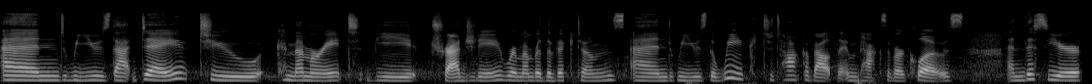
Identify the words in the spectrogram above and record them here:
And we use that day to commemorate the tragedy, remember the victims, and we use the week to talk about the impacts of our clothes. And this year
